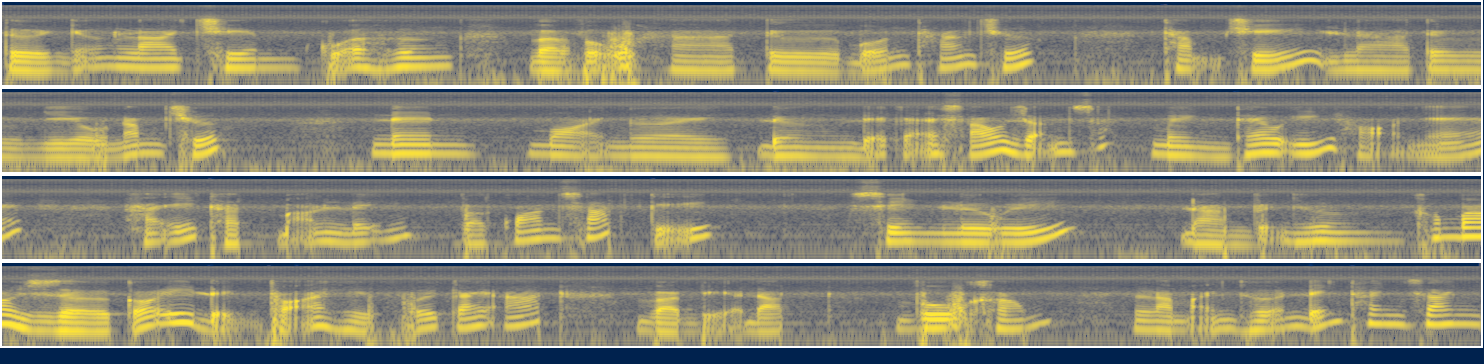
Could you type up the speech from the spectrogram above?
từ những livestream của Hưng và Vũ Hà từ 4 tháng trước, thậm chí là từ nhiều năm trước. Nên mọi người đừng để kẻ xấu dẫn dắt mình theo ý họ nhé. Hãy thật bản lĩnh và quan sát kỹ Xin lưu ý, Đàm Vĩnh Hương không bao giờ có ý định thỏa hiệp với cái ác và bịa đặt, vu khống, làm ảnh hưởng đến thanh danh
